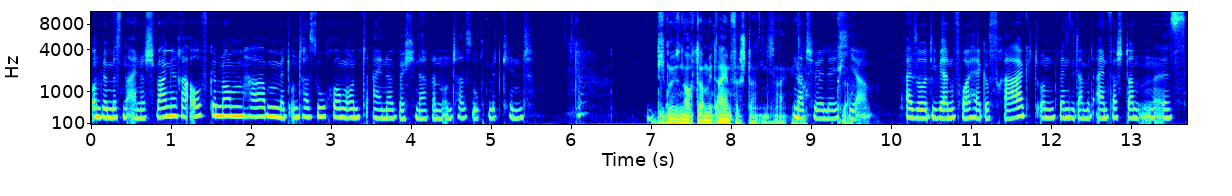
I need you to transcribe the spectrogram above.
und wir müssen eine Schwangere aufgenommen haben mit Untersuchung und eine Wöchnerin untersucht mit Kind. Die müssen auch damit einverstanden sein. Ja, Natürlich, klar. ja. Also die werden vorher gefragt und wenn sie damit einverstanden ist,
